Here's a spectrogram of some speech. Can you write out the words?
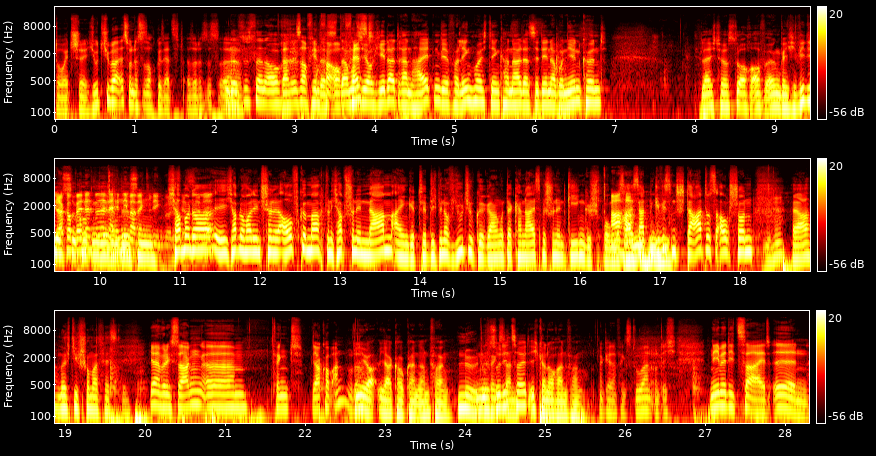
deutsche YouTuber ist und das ist auch gesetzt. Also das ist, äh, Das ist dann auch. das ist auf jeden das, Fall auch Da fest. muss sich auch jeder dran halten. Wir verlinken euch den Kanal, dass ihr den abonnieren könnt. Vielleicht hörst du auch auf, irgendwelche Videos Jakob, zu wenn gucken. du dein Handy mal. Ich habe da, ne? ich habe nochmal den Channel aufgemacht und ich habe schon den Namen eingetippt. Ich bin auf YouTube gegangen und der Kanal ist mir schon entgegengesprungen. Das Aha. heißt, er hat einen gewissen Status auch schon. Ja, möchte ich schon mal festlegen. Ja, dann würde ich sagen, ähm, fängt Jakob an? Oder? Ja, Jakob kann anfangen. Nö, du Nimmst du die an. Zeit? Ich kann auch anfangen. Okay, dann fängst du an und ich nehme die Zeit in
